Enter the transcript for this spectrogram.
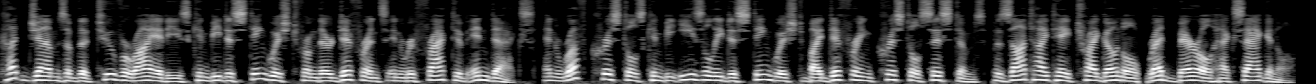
Cut gems of the two varieties can be distinguished from their difference in refractive index, and rough crystals can be easily distinguished by differing crystal systems pezzottaite trigonal, red beryl hexagonal.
